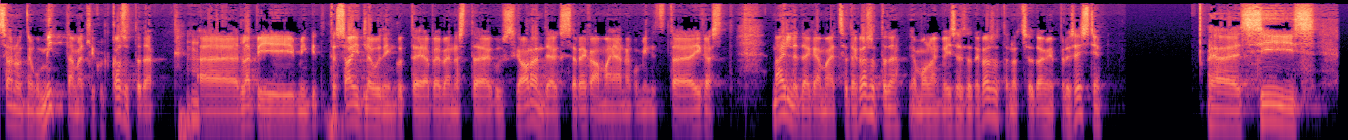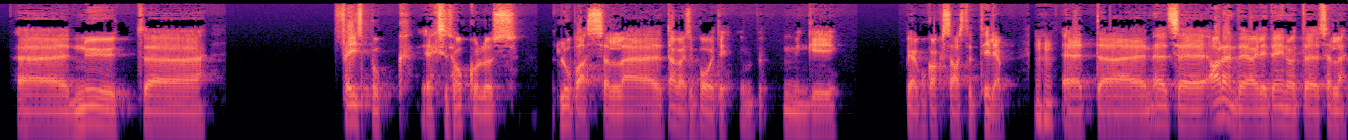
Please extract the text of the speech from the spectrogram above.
saanud nagu mitteametlikult kasutada mm -hmm. äh, läbi mingite sideloading ute ja peab ennast äh, kuskil arendajaks regama ja nagu mingit äh, igast nalja tegema, et seda kasutada ja ma olen ka ise seda kasutanud, see toimib päris hästi äh,. siis äh, nüüd äh, Facebook ehk siis Oculus lubas selle tagasi poodi mingi peaaegu kaks aastat hiljem Mm -hmm. et, äh, et see arendaja oli teinud äh, selle,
